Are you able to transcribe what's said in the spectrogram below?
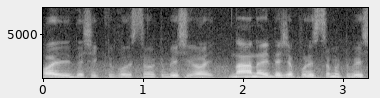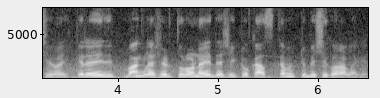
হয় এই দেশে একটু পরিশ্রম একটু বেশি হয়। না না এই দেশে পরিশ্রম একটু বেশি হয়। কারণ এই বাংলাদেশের তুলনায় এই দেশে একটু কাজ কাম একটু বেশি করা লাগে।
